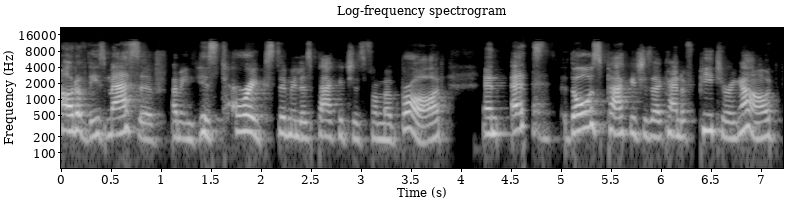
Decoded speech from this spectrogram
out of these massive, I mean, historic stimulus packages from abroad. And as those packages are kind of petering out,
